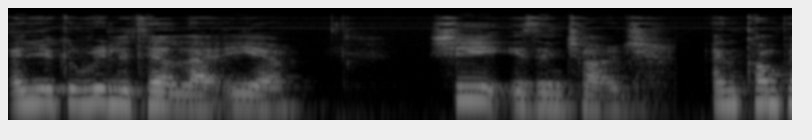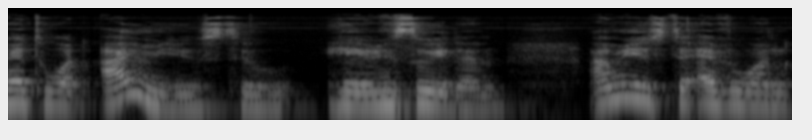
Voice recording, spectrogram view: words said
And you could really tell that yeah, she is in charge. And compared to what I'm used to here in Sweden, I'm used to everyone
